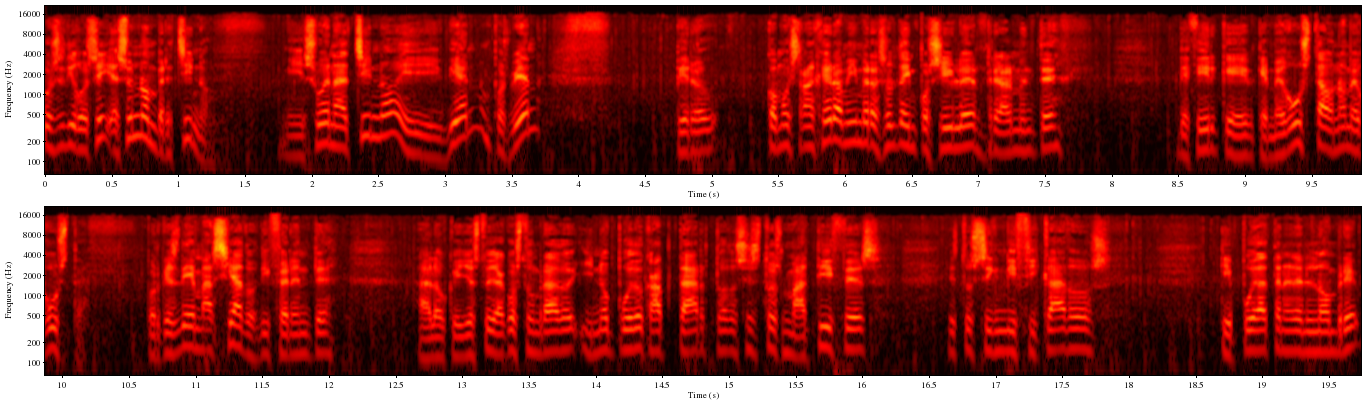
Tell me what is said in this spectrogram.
pues digo, sí, es un nombre chino. Y suena chino y bien, pues bien. Pero como extranjero a mí me resulta imposible realmente decir que, me gusta o no me gusta. Porque es demasiado diferente a lo que yo estoy acostumbrado y no puedo captar todos estos matices, estos significados que pueda tener el nombre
